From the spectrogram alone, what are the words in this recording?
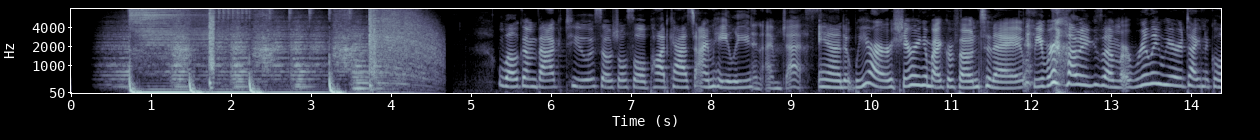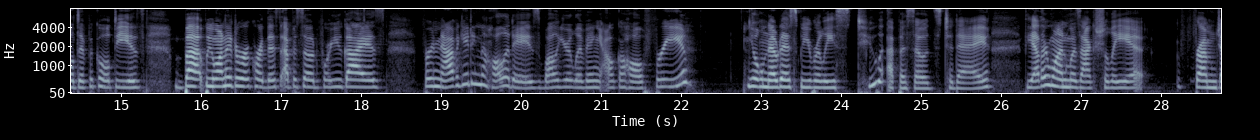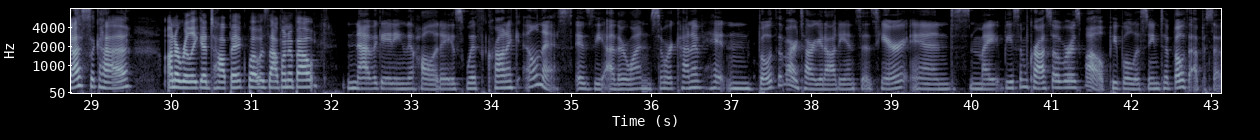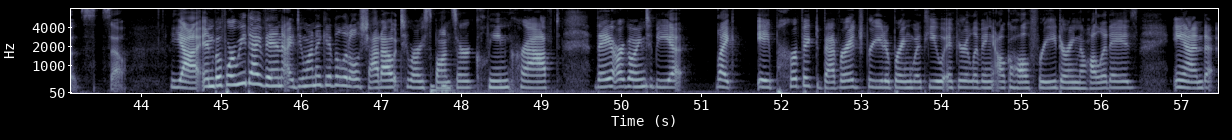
Welcome back to Social Soul Podcast. I'm Haley. And I'm Jess. And we are sharing a microphone today. We were having some really weird technical difficulties, but we wanted to record this episode for you guys for navigating the holidays while you're living alcohol free. You'll notice we released two episodes today. The other one was actually from Jessica on a really good topic. What was that one about? Navigating the holidays with chronic illness is the other one. So we're kind of hitting both of our target audiences here and might be some crossover as well. People listening to both episodes. So Yeah, and before we dive in, I do want to give a little shout out to our sponsor, Clean Craft. They are going to be like a perfect beverage for you to bring with you if you're living alcohol free during the holidays. And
